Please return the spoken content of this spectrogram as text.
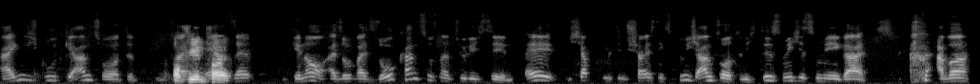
eigentlich gut geantwortet. Auf jeden Fall. Genau, also, weil so kannst du es natürlich sehen. Ey, ich habe mit dem Scheiß nichts zu tun, ich antworte nicht, das, mich ist mir egal. Aber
